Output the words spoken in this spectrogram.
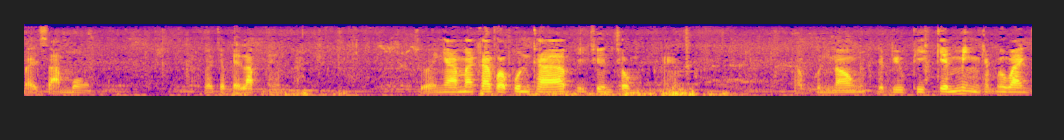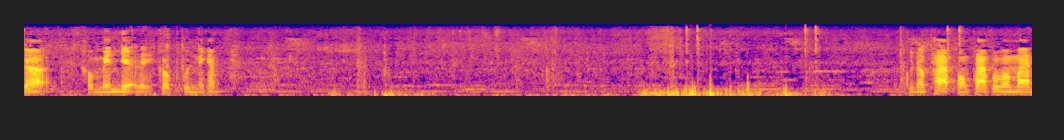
บ่ายสามโมงก็จะไปรับนะครับสวยงามมากครับขอบคุณครับที่ชื่นชมขอบคุณน้อง WP Gaming ครับเมื่อวานก็คอมเมนต์เยอะเลยขอบคุณนะครับคุณภาพของภาพก็ประมาณ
